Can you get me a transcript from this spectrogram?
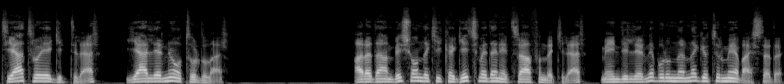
Tiyatroya gittiler, yerlerine oturdular. Aradan 5-10 dakika geçmeden etrafındakiler mendillerini burunlarına götürmeye başladı.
